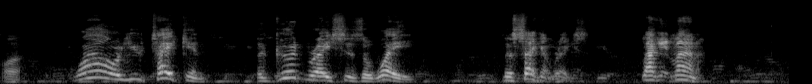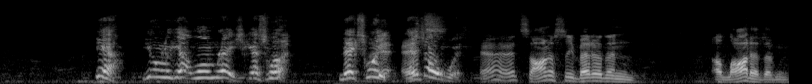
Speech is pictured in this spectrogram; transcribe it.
What? Why are you taking the good races away the second race? Like Atlanta. Yeah, you only got one race. Guess what? Next week, it's, over with. Yeah, it's honestly better than a lot of them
